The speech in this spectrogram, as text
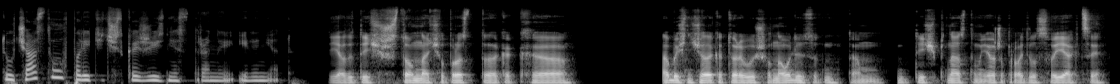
Ты участвовал в политической жизни страны или нет? Я в 2006 начал просто как э, обычный человек, который вышел на улицу, там, в 2015 я уже проводил свои акции,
